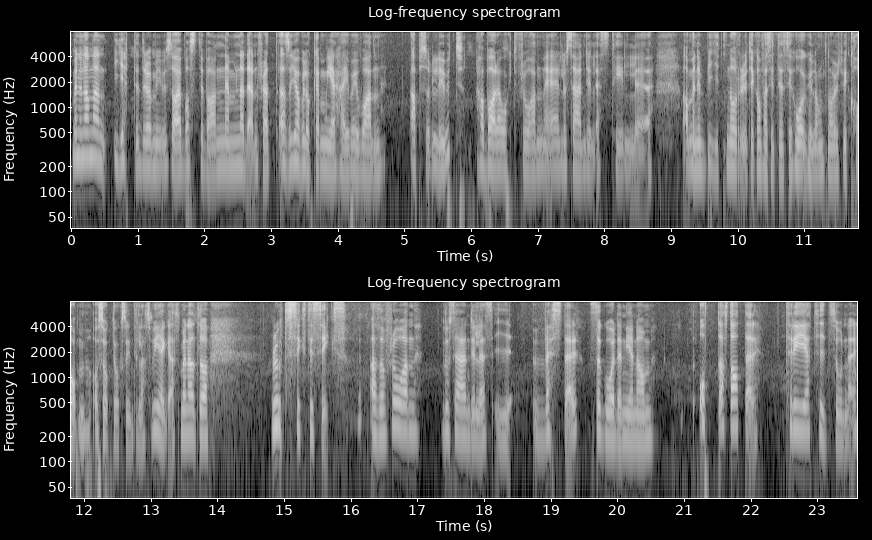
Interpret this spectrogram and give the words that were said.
Men en annan jättedröm i USA, jag måste bara nämna den för att alltså, jag vill åka mer Highway 1 Absolut. Har bara åkt från eh, Los Angeles till eh, ja, men en bit norrut. Jag kommer faktiskt inte ens ihåg hur långt norrut vi kom. Och så åkte jag också in till Las Vegas. Men alltså Route 66. Alltså från Los Angeles i väster så går den genom åtta stater. Tre tidszoner.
